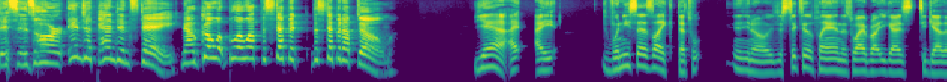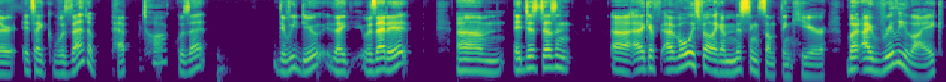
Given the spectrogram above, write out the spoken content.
this is our Independence Day. Now go up, blow up the step it, the step it up dome. yeah, I, I, when he says like that's you know just stick to the plan. That's why I brought you guys together. It's like was that a pep talk? Was that did we do like was that it um it just doesn't uh like I've, I've always felt like i'm missing something here but i really like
